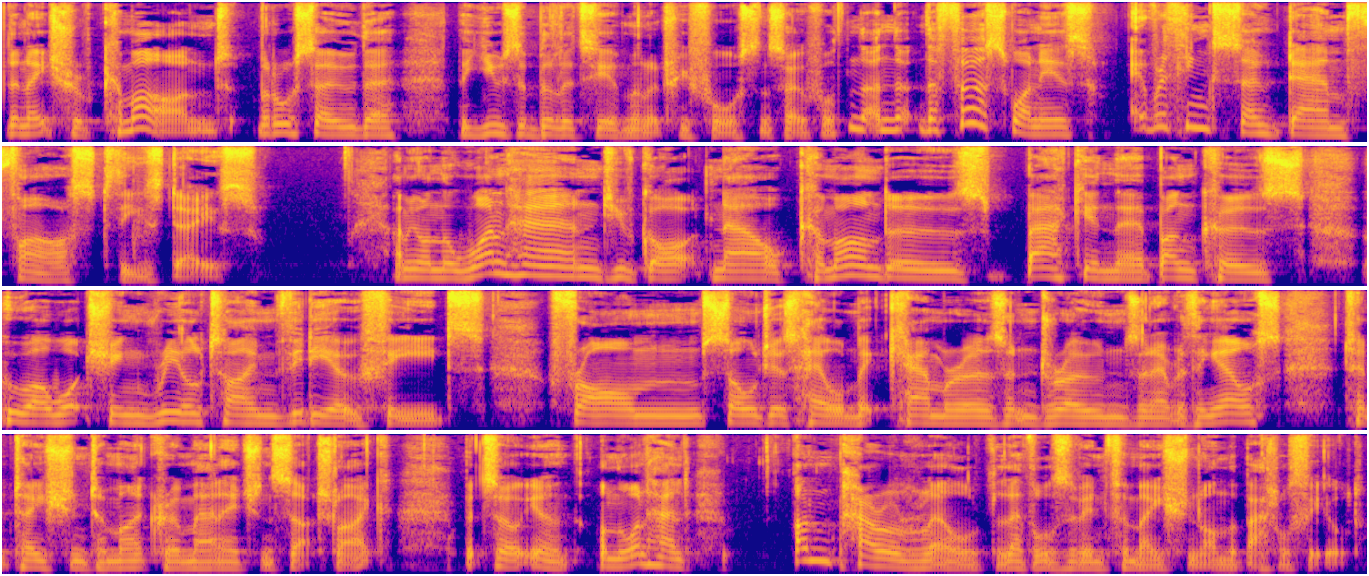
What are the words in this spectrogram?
the nature of command, but also the, the usability of military force and so forth. And the, the first one is everything's so damn fast these days. I mean, on the one hand, you've got now commanders back in their bunkers who are watching real time video feeds from soldiers' helmet cameras and drones and everything else, temptation to micromanage and such like. But so, you know, on the one hand, unparalleled levels of information on the battlefield.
